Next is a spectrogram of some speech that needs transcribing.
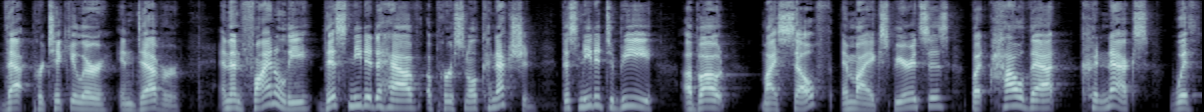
that particular endeavor. And then finally, this needed to have a personal connection. This needed to be about myself and my experiences, but how that connects with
